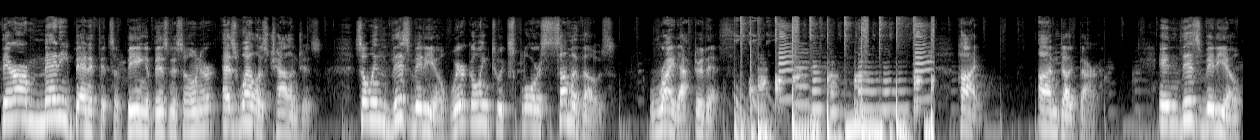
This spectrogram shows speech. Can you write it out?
There are many benefits of being a business owner as well as challenges. So in this video, we're going to explore some of those right after this. Hi, I'm Doug Barra. In this video,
